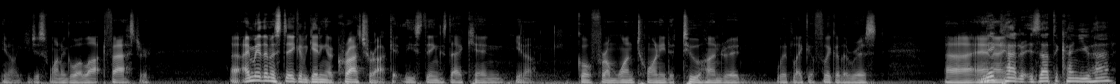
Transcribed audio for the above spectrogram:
you know you just want to go a lot faster. Uh, I made the mistake of getting a crotch rocket. These things that can you know go from 120 to 200 with like a flick of the wrist. Uh, and Nick I- had is that the kind you had?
